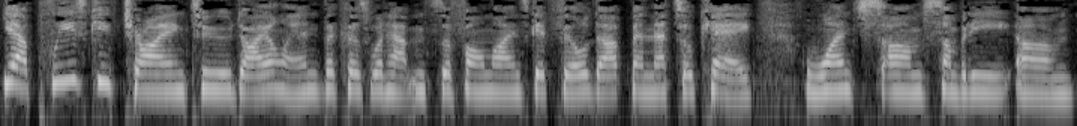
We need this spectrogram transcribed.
Yeah, please keep trying to dial in because what happens, the phone lines get filled up and that's okay. Once um, somebody um,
